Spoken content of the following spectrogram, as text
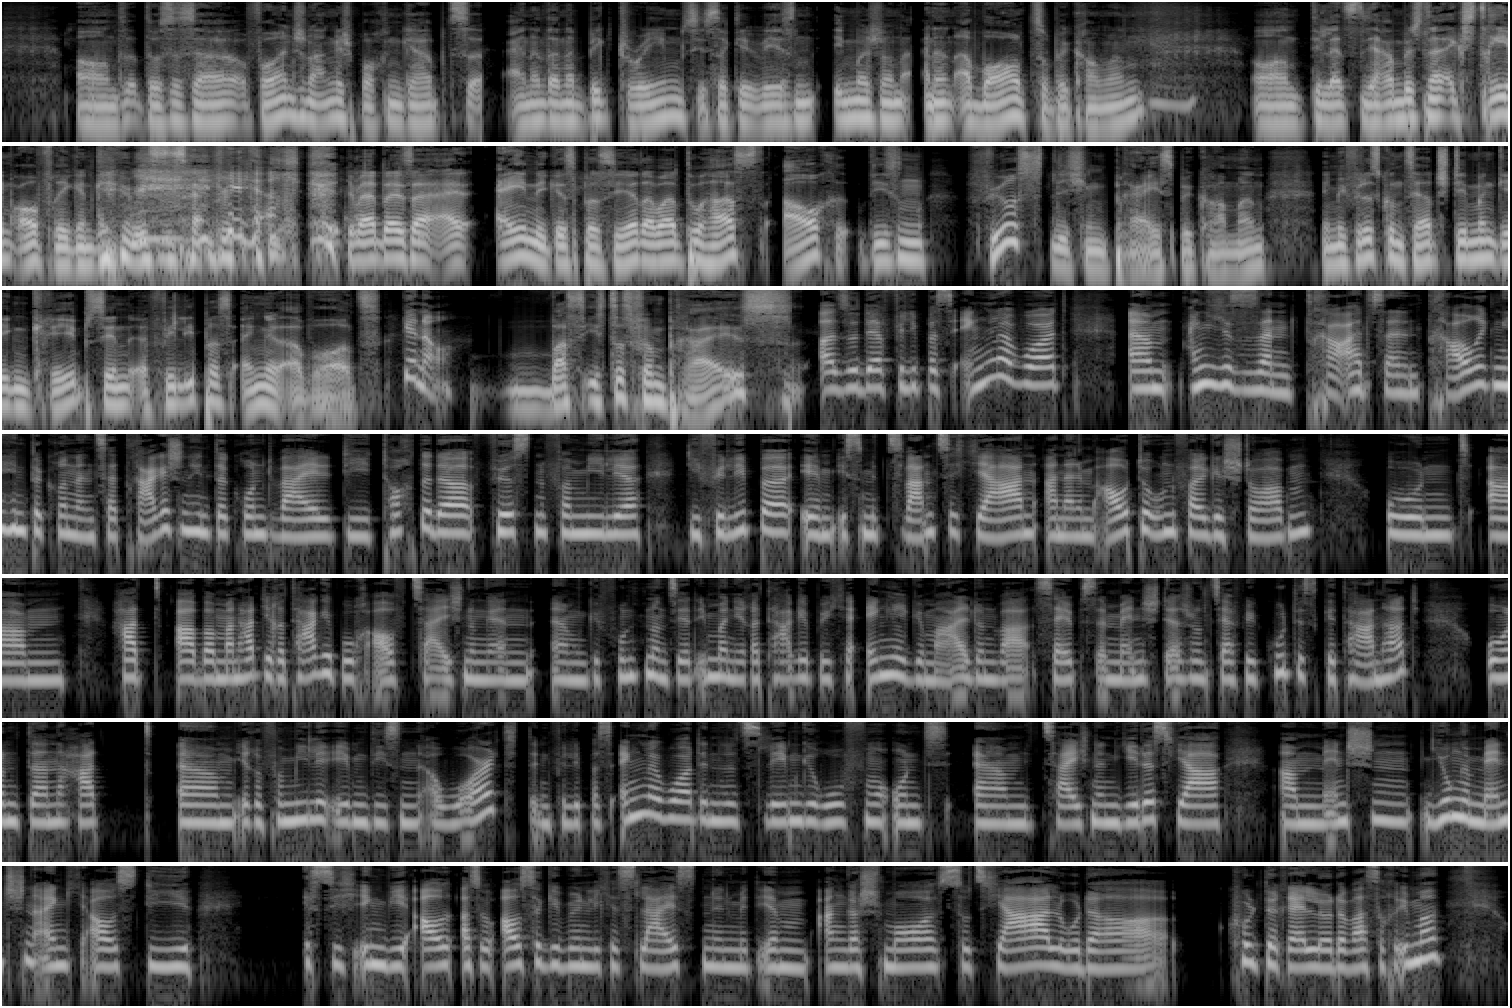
Und du hast es ja vorhin schon angesprochen gehabt, einer deiner Big Dreams ist ja gewesen, immer schon einen Award zu bekommen. Mhm. Und die letzten Jahre müssen ja extrem aufregend gewesen sein für ja. dich. Ich meine, da ist ja einiges passiert, aber du hast auch diesen fürstlichen Preis bekommen, nämlich für das Konzert Stimmen gegen Krebs, den Philippas Engel Awards. Genau. Was ist das für ein Preis? Also der Philippas Engel Award, ähm, eigentlich ist es ein, hat es einen traurigen Hintergrund, einen sehr tragischen Hintergrund, weil die Tochter der Fürstenfamilie, die Philippa, ähm, ist mit 20 Jahren an einem Autounfall gestorben und ähm, hat aber man hat ihre Tagebuchaufzeichnungen ähm, gefunden und sie hat immer in ihre Tagebücher Engel gemalt und war selbst ein Mensch, der schon sehr viel Gutes getan hat. Und dann hat ähm, ihre Familie eben diesen Award, den Philippas Engel Award, ins Leben gerufen und ähm, zeichnen jedes Jahr ähm, Menschen, junge Menschen eigentlich aus, die sich irgendwie au also Außergewöhnliches leisten mit ihrem Engagement sozial oder kulturell oder was auch immer.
